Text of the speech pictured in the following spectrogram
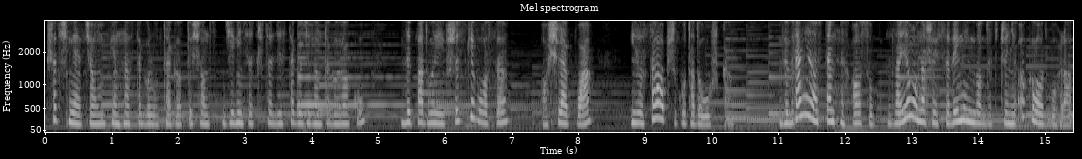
Przed śmiercią 15 lutego 1949 roku wypadły jej wszystkie włosy, oślepła i została przykuta do łóżka. Wybranie następnych osób zajęło naszej seryjnej morderczyni około dwóch lat.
